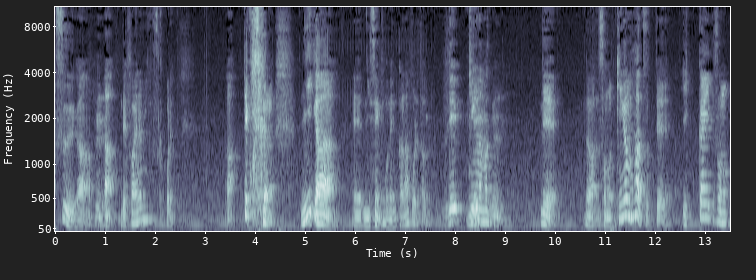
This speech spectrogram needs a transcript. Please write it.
ツ2が、うん。あでファイナルミックスかこれ。あ結構だから2が、えー2005年かなこれ多分。うんでキングダムハーツうん。でだからそのキングダムハーツって一回その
